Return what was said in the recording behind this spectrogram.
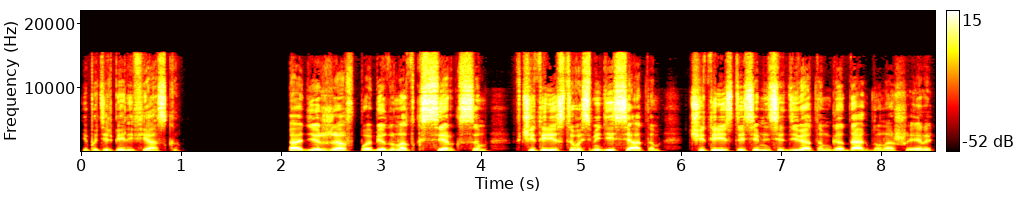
и потерпели фиаско. Одержав победу над Ксерксом в 480-479 годах до нашей эры,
